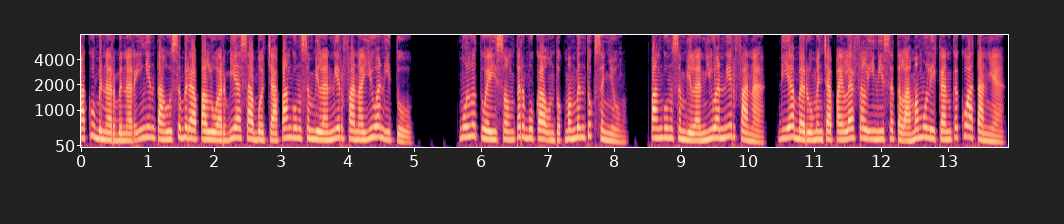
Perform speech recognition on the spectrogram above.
Aku benar-benar ingin tahu seberapa luar biasa bocah panggung sembilan Nirvana Yuan itu. Mulut Wei Song terbuka untuk membentuk senyum. Panggung sembilan Yuan Nirvana. Dia baru mencapai level ini setelah memulihkan kekuatannya.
